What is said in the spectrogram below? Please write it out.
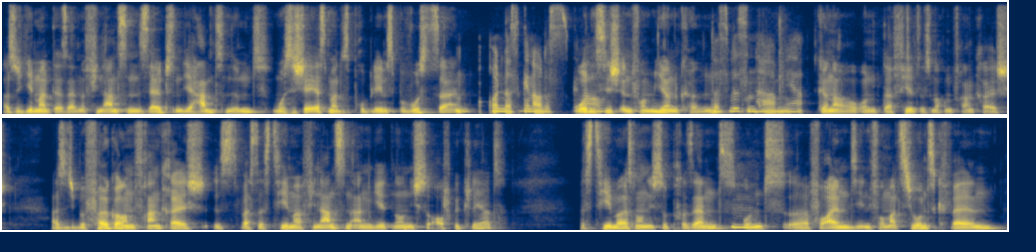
Also jemand, der seine Finanzen selbst in die Hand nimmt, muss sich ja erstmal des Problems bewusst sein. Und das genau das genau. und sich informieren können. Das Wissen haben, ja. Genau, und da fehlt es noch in Frankreich. Also die Bevölkerung in Frankreich ist, was das Thema Finanzen angeht, noch nicht so aufgeklärt. Das Thema ist noch nicht so präsent mhm. und äh, vor allem die Informationsquellen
